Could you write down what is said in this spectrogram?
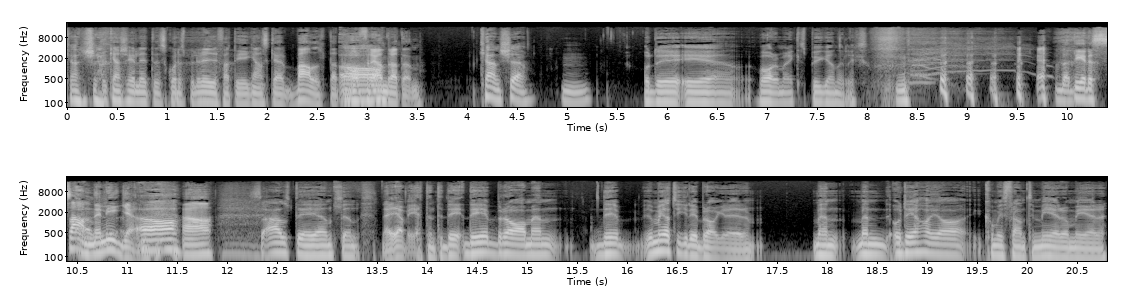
Kanske, Det kanske är lite skådespeleri för att det är ganska ballt att Ja. ha förändrat den. kanske. Mm. Och det är varumärkesbyggande liksom. Det är det sannerligen. Ja. Ja. Så allt är egentligen, nej jag vet inte, det, det är bra men, det, men jag tycker det är bra grejer. Men, men, och det har jag kommit fram till mer och mer,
